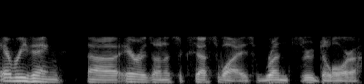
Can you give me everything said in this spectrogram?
everything uh, Arizona success wise runs through de Laura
